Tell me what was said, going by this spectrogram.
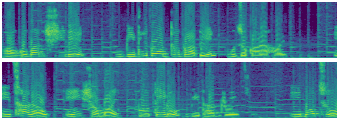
ভগবান শিবের বিধিবদ্ধভাবে পুজো করা হয়। এছাড়াও এই সময় ব্রতেরও বিধান রয়েছে। এবছর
